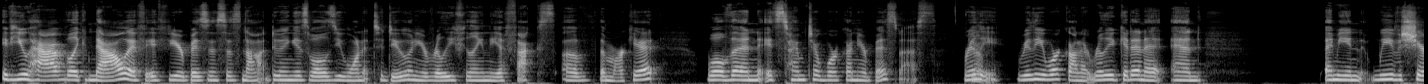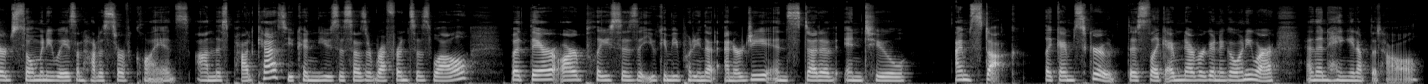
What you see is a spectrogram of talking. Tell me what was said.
if you have like now, if if your business is not doing as well as you want it to do and you're really feeling the effects of the market, well then it's time to work on your business. Really, really work on it, really get in it. And I mean, we've shared so many ways on how to serve clients on this podcast. You can use this as a reference as well. but there are places that you can be putting that energy instead of into I'm stuck, like I'm screwed. This like I'm never going to go anywhere and then hanging up the towel.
